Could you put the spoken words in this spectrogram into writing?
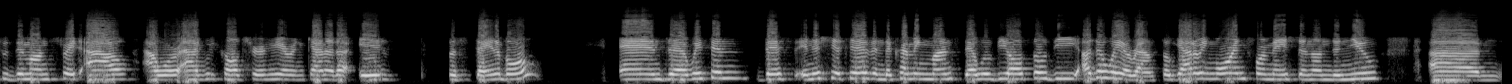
to demonstrate how our agriculture here in Canada is sustainable and uh, within this initiative in the coming months, there will be also the other way around. So gathering more information on the new um,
